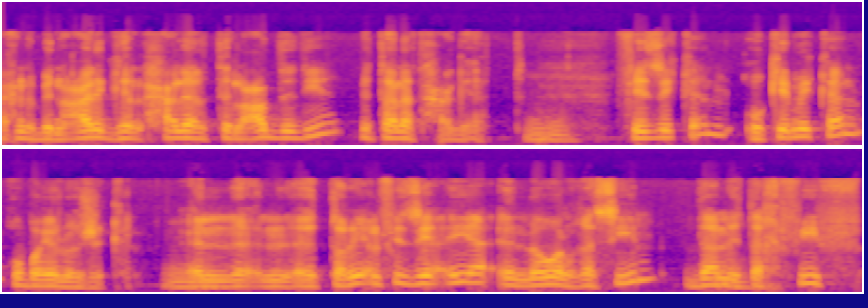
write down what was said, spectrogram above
إحنا بنعالج حاله العض دي بثلاث حاجات مم. physical و chemical و biological الطريقة الفيزيائية اللي هو الغسيل ده مم. لتخفيف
